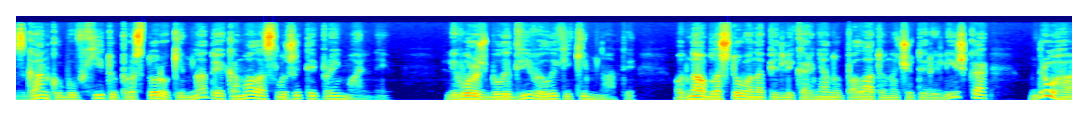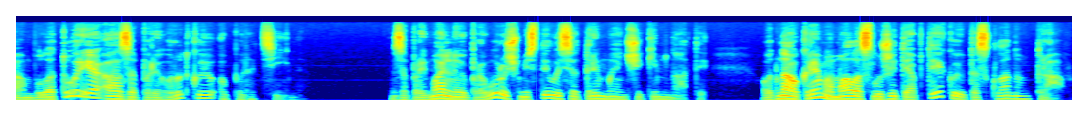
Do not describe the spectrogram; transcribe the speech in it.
З ганку був вхід у простору кімнату, яка мала служити приймальнею. Ліворуч були дві великі кімнати. Одна облаштована під лікарняну палату на чотири ліжка, друга амбулаторія, а за перегородкою операційна. За приймальною праворуч містилися три менші кімнати. Одна окремо мала служити аптекою та складом трав.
